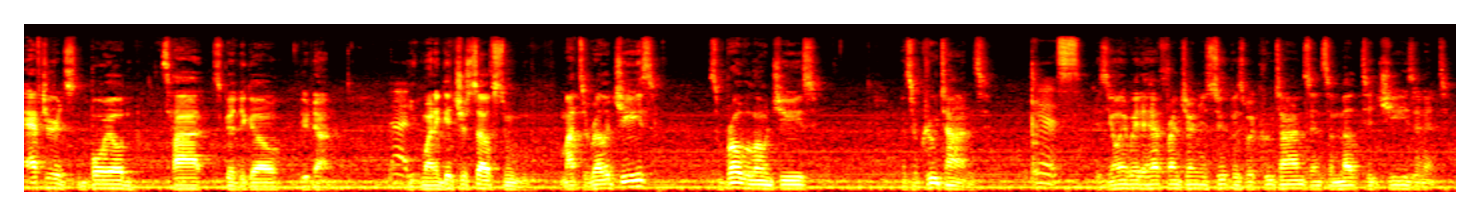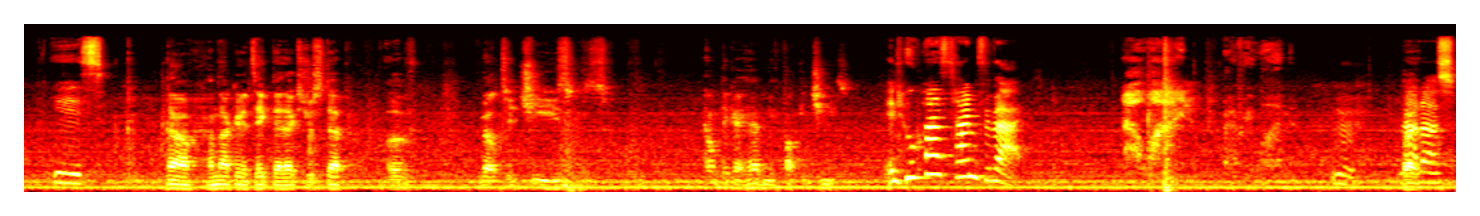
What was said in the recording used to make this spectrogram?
after it's boiled, it's hot, it's good to go. You're done. You want to get yourself some mozzarella cheese, some provolone cheese, and some croutons. Yes. Because the only way to have French onion soup is with croutons and some melted cheese in it. Yes. Now, I'm not going to take that extra step of melted cheese I don't think I have any fucking cheese. And who has time for that? No one. Everyone. Mm, not us.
